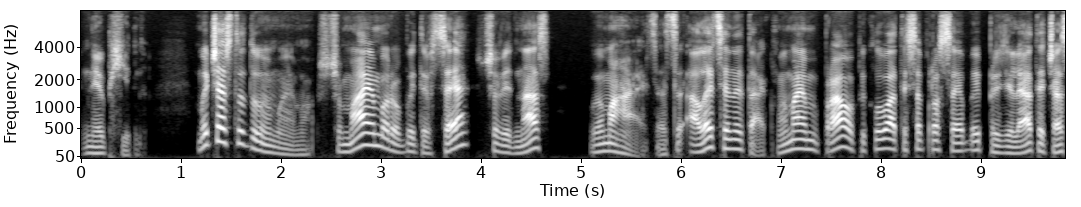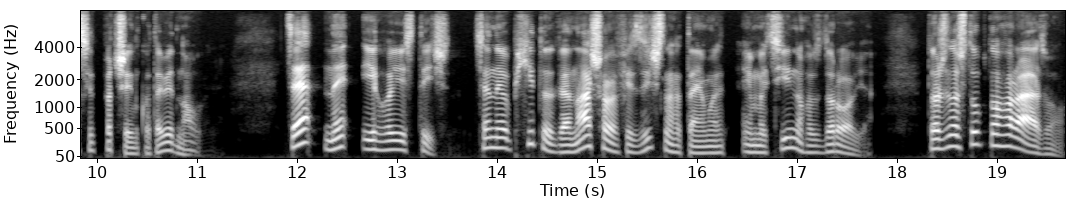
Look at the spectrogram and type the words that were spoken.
необхідно. Ми часто думаємо, що маємо робити все, що від нас вимагається, але це не так. Ми маємо право піклуватися про себе і приділяти час відпочинку та відновлення. Це не егоїстично, це необхідно для нашого фізичного та емоційного здоров'я. Тож наступного разу,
